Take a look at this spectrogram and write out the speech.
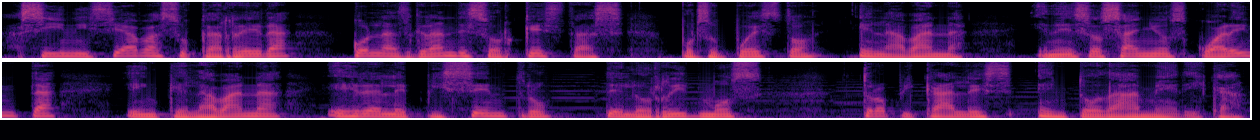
Así iniciaba su carrera con las grandes orquestas, por supuesto, en La Habana, en esos años 40 en que La Habana era el epicentro de los ritmos tropicales en toda América.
